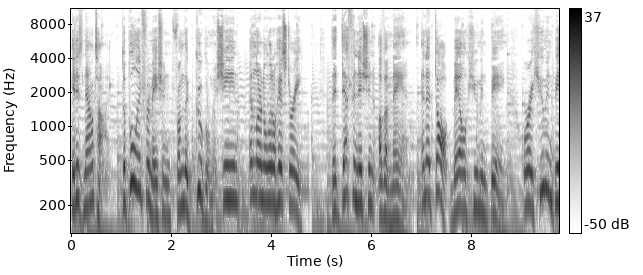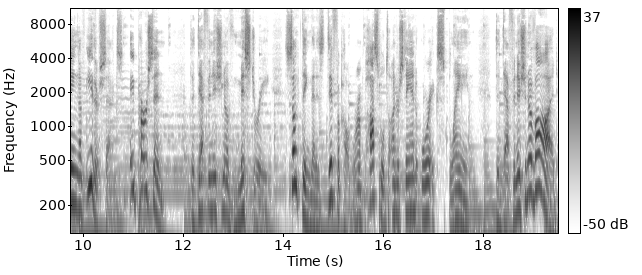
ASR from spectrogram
It is now time to pull information from the Google machine and learn a little history. The definition of a man, an adult male human being, or a human being of either sex, a person. The definition of mystery, something that is difficult or impossible to understand or explain. The definition of odd,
